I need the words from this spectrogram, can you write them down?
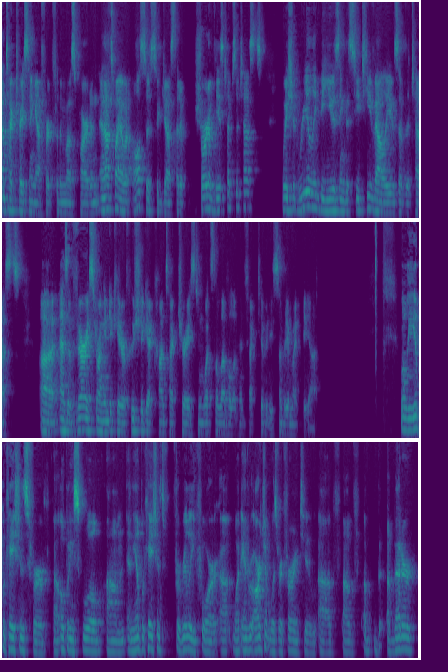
contact tracing effort for the most part. And, and that's why I would also suggest that if short of these types of tests, we should really be using the CT values of the tests uh, as a very strong indicator of who should get contact traced and what's the level of infectivity somebody might be at well, the implications for uh, opening school um, and the implications for really for uh, what Andrew Argent was referring to of, of, a better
